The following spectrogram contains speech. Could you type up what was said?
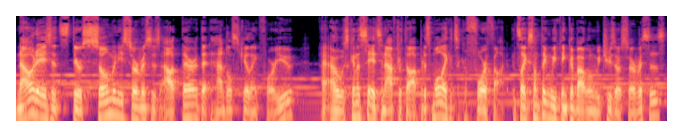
Nowadays, it's there's so many services out there that handle scaling for you. I, I was gonna say it's an afterthought, but it's more like it's like a forethought. It's like something we think about when we choose our services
